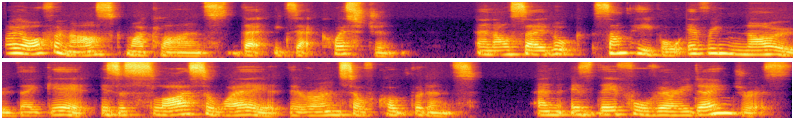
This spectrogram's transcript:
I often ask my clients that exact question. And I'll say, look, some people, every no they get is a slice away at their own self confidence and is therefore very dangerous.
